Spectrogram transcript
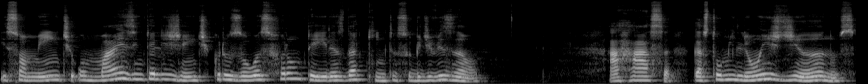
E somente o mais inteligente cruzou as fronteiras da quinta subdivisão. A raça gastou milhões de anos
